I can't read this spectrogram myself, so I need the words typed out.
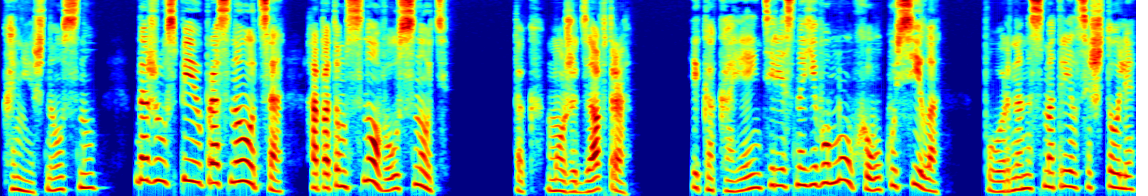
Конечно, усну. Даже успею проснуться, а потом снова уснуть. Так, может, завтра? И какая, интересно, его муха укусила. Порно насмотрелся, что ли?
